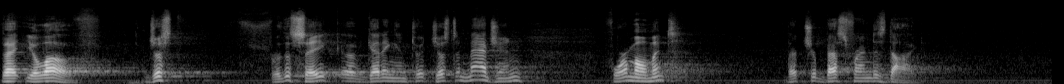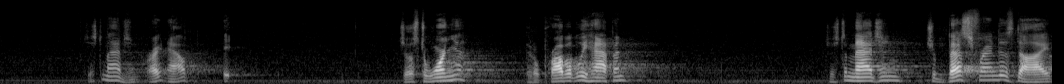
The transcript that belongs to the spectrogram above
that you love. Just for the sake of getting into it, just imagine for a moment that your best friend has died. Just imagine right now, it, just to warn you, it'll probably happen. Just imagine that your best friend has died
